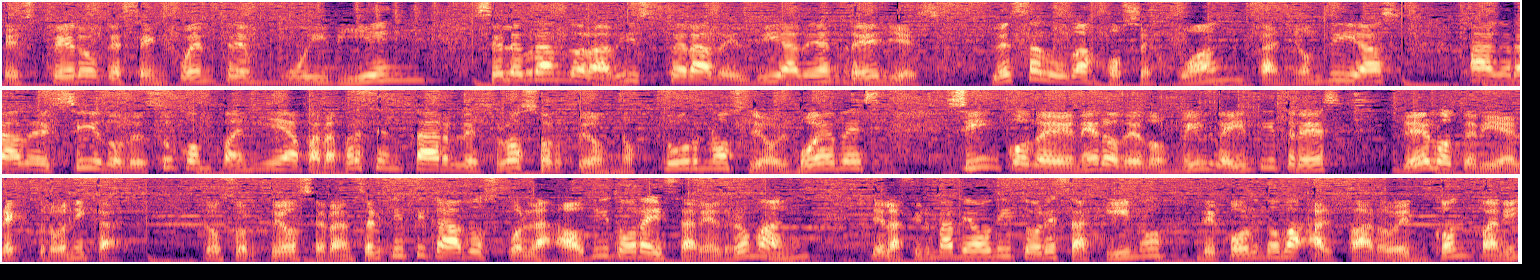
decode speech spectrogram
Espero que se encuentren muy bien celebrando la víspera del Día de Reyes. Les saluda José Juan Cañón Díaz, agradecido de su compañía para presentarles los sorteos nocturnos de hoy jueves 5 de enero de 2023 de Lotería Electrónica. Los sorteos serán certificados por la auditora Isabel Román de la firma de auditores Aquino de Córdoba Alfaro Company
